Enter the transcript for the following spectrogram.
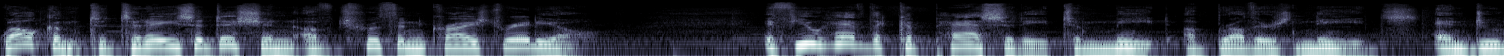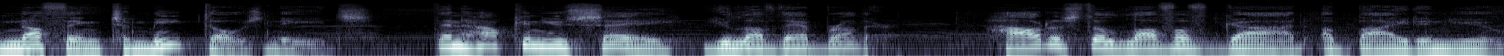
Welcome to today's edition of Truth in Christ Radio. If you have the capacity to meet a brother's needs and do nothing to meet those needs, then how can you say you love that brother? How does the love of God abide in you?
